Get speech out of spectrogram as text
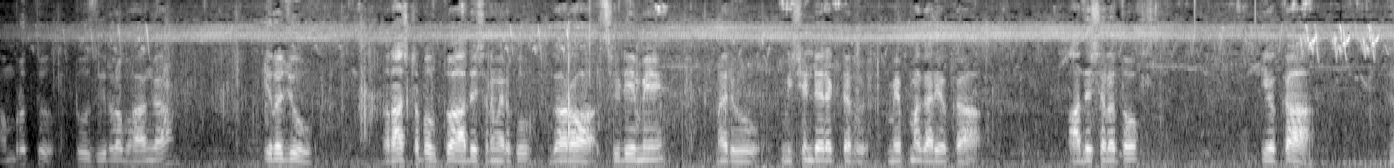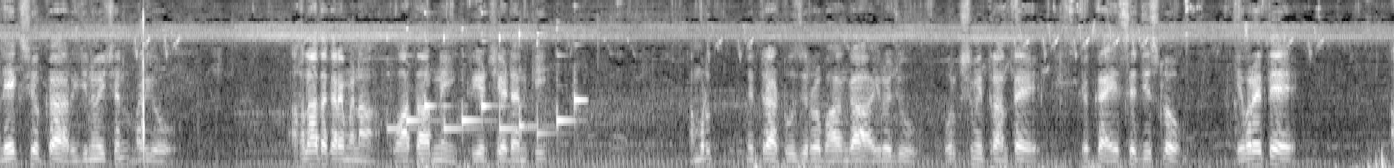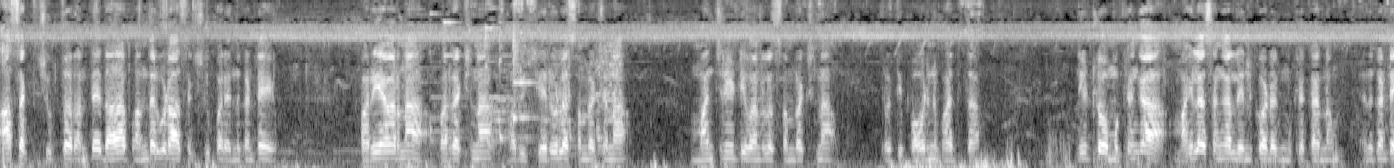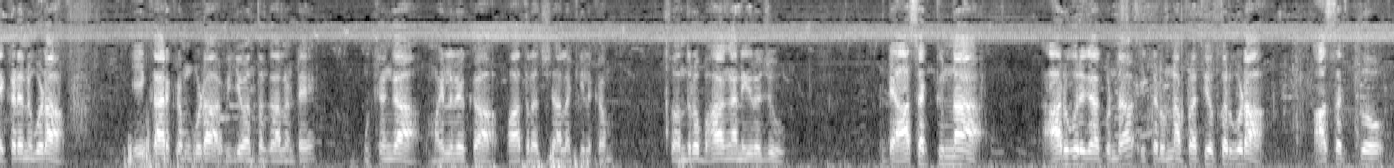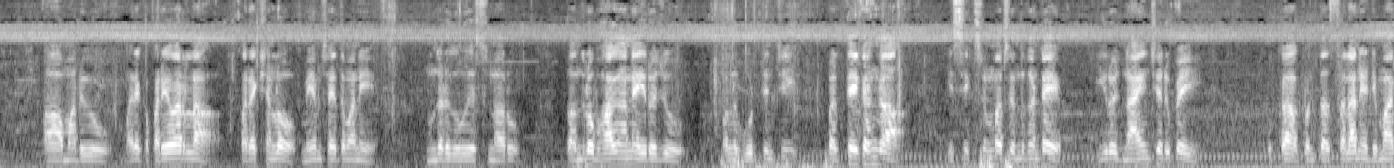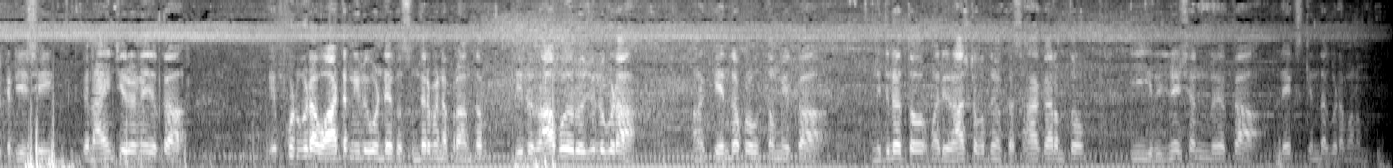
అమృత్ టూ జీరోలో భాగంగా ఈరోజు రాష్ట్ర ప్రభుత్వ ఆదేశాల మేరకు గౌరవ సిడిఎంఏ మరియు మిషన్ డైరెక్టర్ మెప్మా గారి యొక్క ఆదేశాలతో ఈ యొక్క లేక్స్ యొక్క రిజినవేషన్ మరియు ఆహ్లాదకరమైన వాతావరణాన్ని క్రియేట్ చేయడానికి అమృత్ మిత్ర టూ జీరో భాగంగా ఈరోజు వృక్ష మిత్ర అంటే యొక్క ఎస్హెచ్జిస్లో ఎవరైతే ఆసక్తి చూపుతారు అంటే దాదాపు అందరు కూడా ఆసక్తి చూపారు. ఎందుకంటే పర్యావరణ పరిరక్షణ మరియు చెరువుల సంరక్షణ మంచినీటి వనరుల సంరక్షణ ప్రతి పౌరుని బాధ్యత. దీంట్లో ముఖ్యంగా మహిళా సంఘాలు ఎన్నుకోవడానికి ముఖ్య కారణం. ఎందుకంటే ఎక్కడైనా కూడా ఏ కార్యక్రమం కూడా విజయవంతం కావాలంటే ముఖ్యంగా మహిళల యొక్క పాత్ర చాలా కీలకం. సో అందులో భాగంగానే ఈరోజు అంటే ఆసక్తి ఉన్న ఆరుగురు కాకుండా ఇక్కడ ఉన్న ప్రతి ఒక్కరు కూడా ఆసక్తితో మరియు మరి యొక్క పర్యావరణ పరిరక్షణలో మేము సైతమని ముందడుగు వేస్తున్నారు. అందులో భాగంగానే ఈరోజు వాళ్ళు గుర్తించి ప్రత్యేకంగా ఈ సిక్స్ మెంబర్స్ ఎందుకంటే ఈరోజు నాయన్ చెరుపై ఒక కొంత స్థలాన్ని డిమార్కెట్ చేసి నాయన నాయన్ చెరువు అనేది ఒక ఎప్పుడు కూడా వాటర్ నిలువ ఉండే ఒక సుందరమైన ప్రాంతం. దీన్ని రాబోయే రోజుల్లో కూడా మన కేంద్ర ప్రభుత్వం యొక్క నిధులతో మరి రాష్ట్ర ప్రభుత్వం యొక్క సహకారంతో ఈ రిజినేషన్ యొక్క లేక్స్ కింద కూడా మనం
